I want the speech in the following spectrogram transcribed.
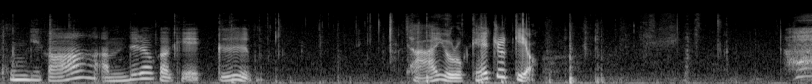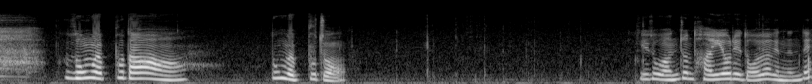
공기가 안 들어가게끔 자, 요렇게 해줄게요. 너무 예쁘다. 너무 예쁘죠? 얘도 완전 다이어리 넣어야겠는데?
